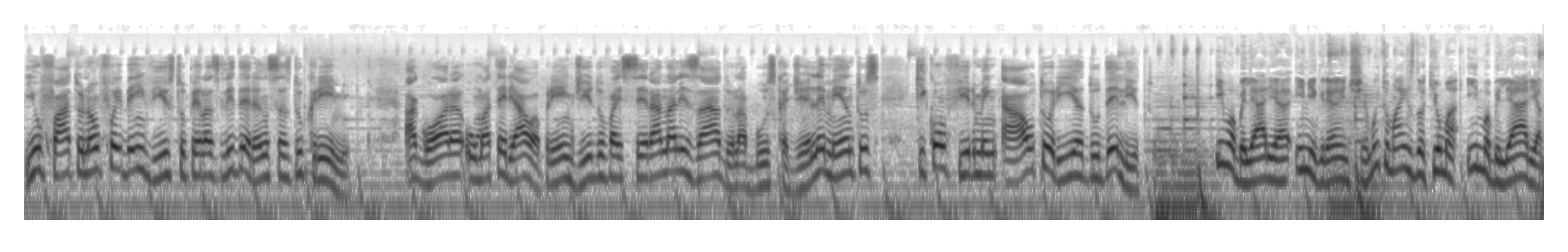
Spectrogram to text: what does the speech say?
e o fato não foi bem visto pelas lideranças do crime. Agora, o material apreendido vai ser analisado na busca de elementos que confirmem a autoria do delito. Imobiliária Imigrante é muito mais do que uma imobiliária.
